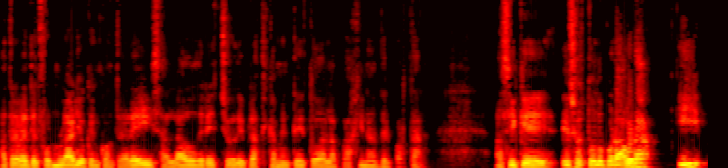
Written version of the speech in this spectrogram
a través del formulario que encontraréis al lado derecho de prácticamente todas las páginas del portal. Así que eso es todo por ahora y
